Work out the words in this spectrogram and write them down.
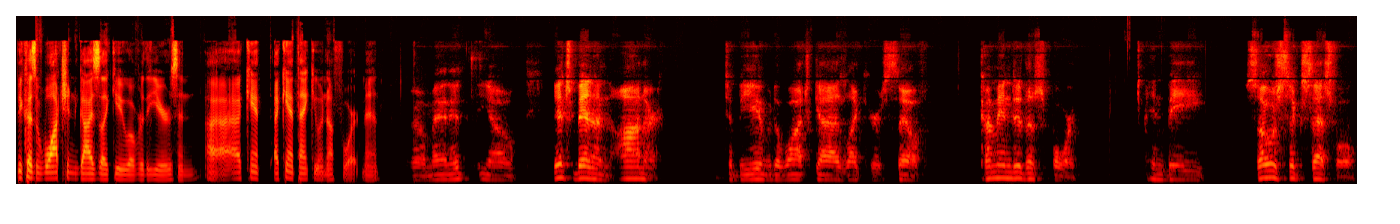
because of watching guys like you over the years, and I, I can't I can't thank you enough for it, man. Oh man, it you know, it's been an honor to be able to watch guys like yourself come into the sport and be so successful.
